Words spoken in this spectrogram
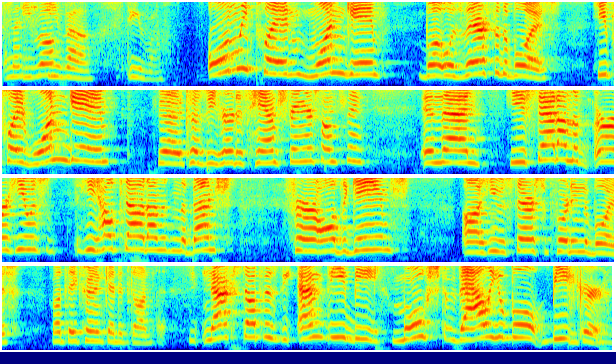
I meant Steve-O. Steve-O. Steve-O. only played one game, but was there for the boys. He played one game because he hurt his hamstring or something, and then he sat on the or he was he helped out on the bench for all the games. Uh, he was there supporting the boys, but they couldn't get it done. Next up is the MVB, Most Valuable Beaker.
